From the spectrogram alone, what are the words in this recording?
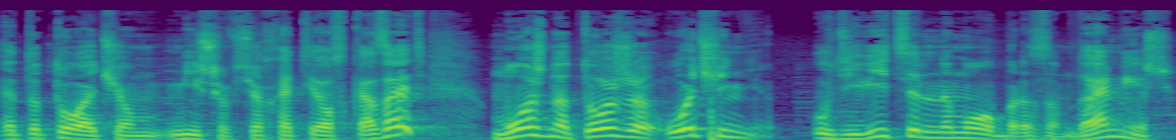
это то, о чем Миша все хотел сказать, можно тоже очень удивительным образом, да, Миш?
